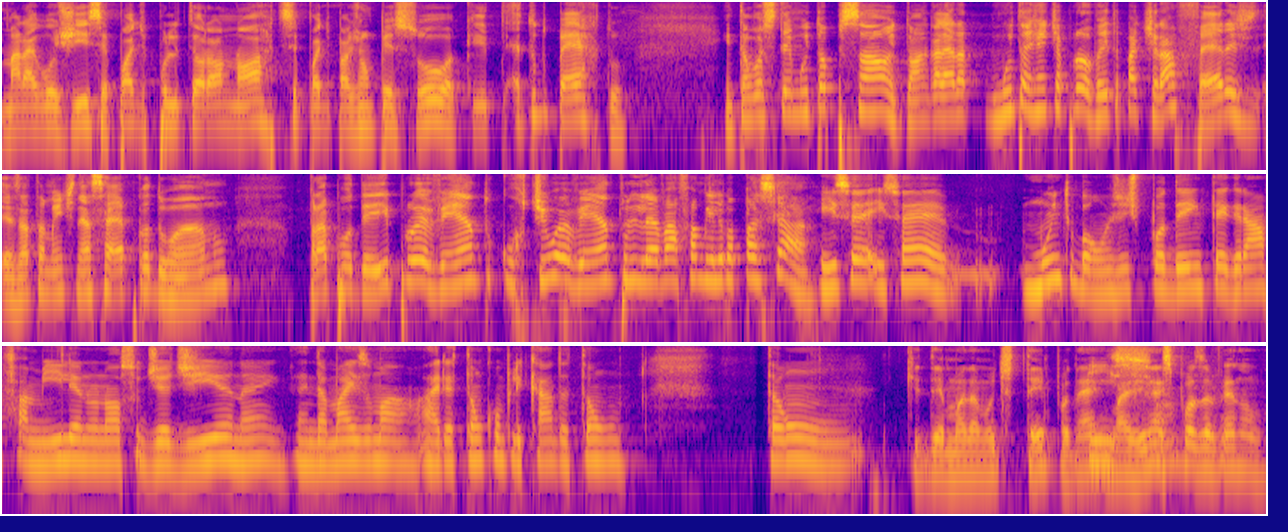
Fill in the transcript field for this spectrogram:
Maragogi, você pode ir pro litoral norte, você pode ir pra João Pessoa, que é tudo perto. Então você tem muita opção. Então a galera, muita gente aproveita para tirar férias exatamente nessa época do ano, para poder ir pro evento, curtir o evento e levar a família para passear. Isso é, isso é muito bom, a gente poder integrar a família no nosso dia a dia, né? Ainda mais uma área tão complicada, tão. tão Que demanda muito tempo, né? Isso. Imagina a esposa vendo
